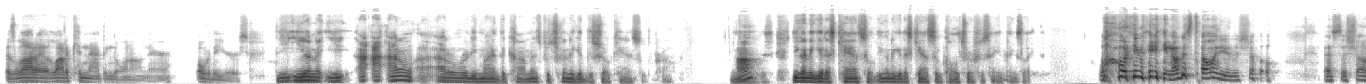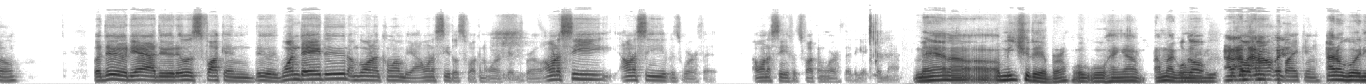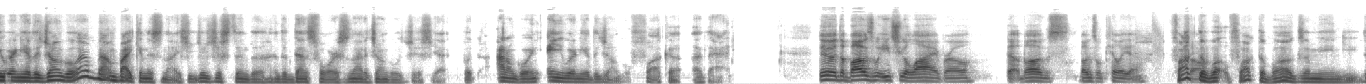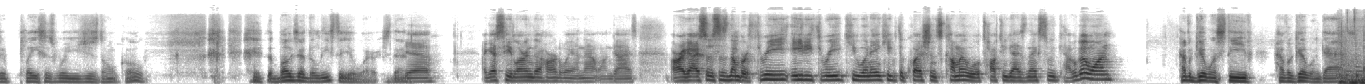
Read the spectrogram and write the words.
There's a lot of a lot of kidnapping going on there over the years. You, you're gonna. You, I, I I don't. I don't really mind the comments, but you're gonna get the show canceled, probably. Huh? You're gonna get us canceled. You're gonna get us canceled culture for saying things like that. what do you mean? I'm just telling you the show. That's the show. But dude, yeah, dude, it was fucking dude. One day, dude, I'm going to Colombia. I want to see those fucking orchids, bro. I want to see. I want to see if it's worth it. I want to see if it's fucking worth it to get kidnapped. Man, I'll, I'll meet you there, bro. We'll, we'll hang out. I'm not going. We'll go, I, we'll go I, I mountain don't, biking. I don't go anywhere near the jungle. Uh, mountain biking is nice. You're just in the in the dense forest. It's not a jungle just yet. But I don't go in, anywhere near the jungle. Fuck uh, uh, that. Dude, the bugs will eat you alive, bro. The bugs, bugs will kill you. Fuck So- the fuck the bugs. I mean, you, there are places where you just don't go. the bugs are the least of your worries. Then. Yeah. I guess he learned the hard way on that one, guys. All right, guys. So this is number 383 Q&A. Keep the questions coming. We'll talk to you guys next week. Have a good one. Have a good one, Steve. Have a good one, guys.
